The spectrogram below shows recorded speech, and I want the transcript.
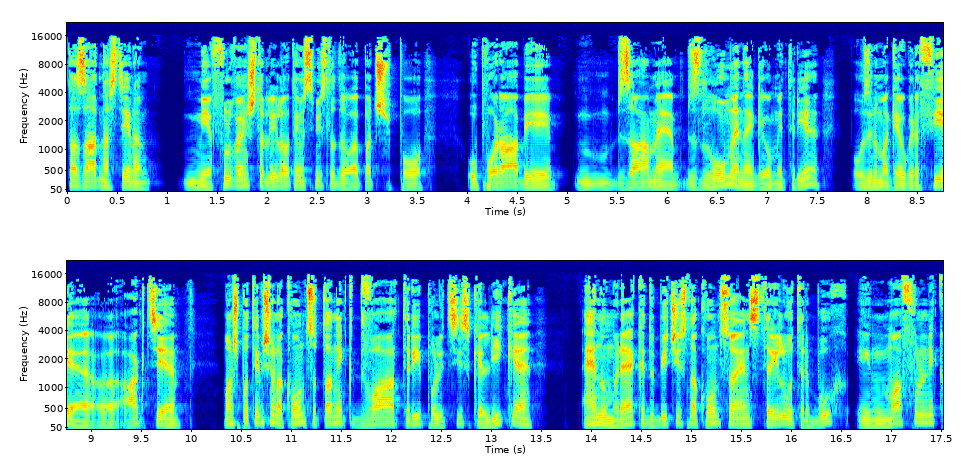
ta zadnja scena mi je full ven štrlela v tem smislu, da je pač po uporabi m, zame zlomljene geometrije oziroma geografije uh, akcije, imaš potem še na koncu ta nek dva, tri policijske like. En umre, ki dobi čist na koncu en strel v trebuh in ima ful nek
